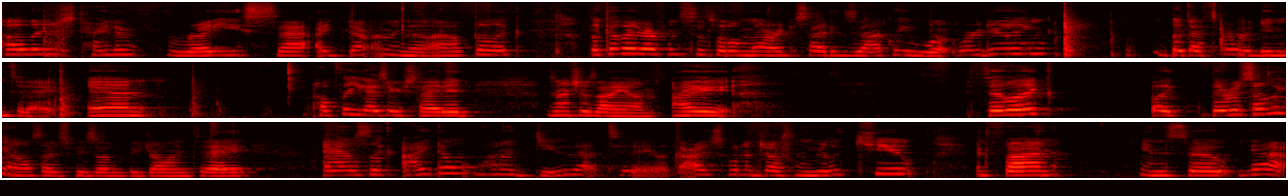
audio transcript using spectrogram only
colors kind of ready set. I don't really know. I'll have to look, look at my references a little more, decide exactly what we're doing. But that's what we're doing today. And hopefully you guys are excited as much as I am. I feel like like there was something else I was supposed to be drawing today, and I was like, I don't want to do that today. Like I just want to draw something really cute and fun. And so yeah,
